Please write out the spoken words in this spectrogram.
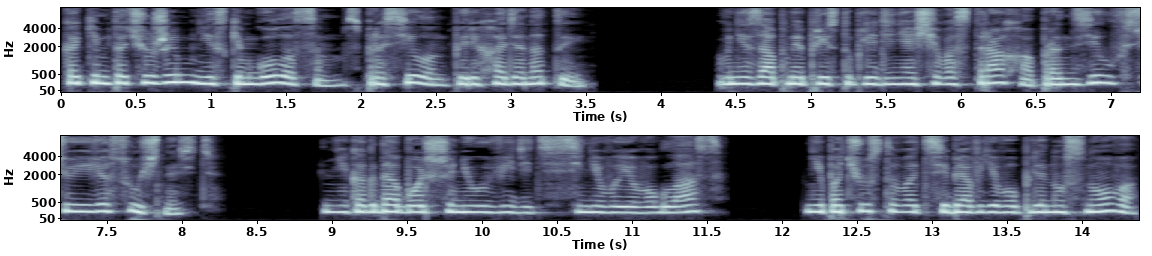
Каким-то чужим низким голосом спросил он, переходя на ты. Внезапный приступ леденящего страха пронзил всю ее сущность. Никогда больше не увидеть синевы его глаз, не почувствовать себя в его плену снова,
